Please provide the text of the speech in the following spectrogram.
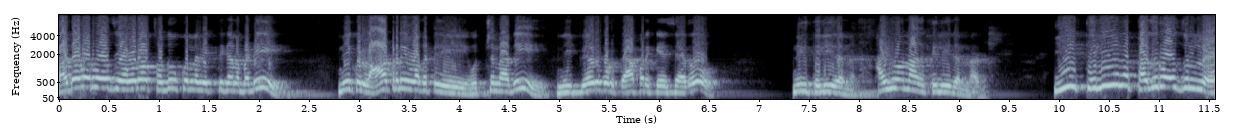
పదవ రోజు ఎవరో చదువుకున్న వ్యక్తి కనబడి నీకు లాటరీ ఒకటి వచ్చినది నీ పేరు కూడా పేపర్కి వేశారు నీకు తెలియదన్న అయ్యో నాకు తెలియదు అన్నాడు ఈ తెలియని పది రోజుల్లో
